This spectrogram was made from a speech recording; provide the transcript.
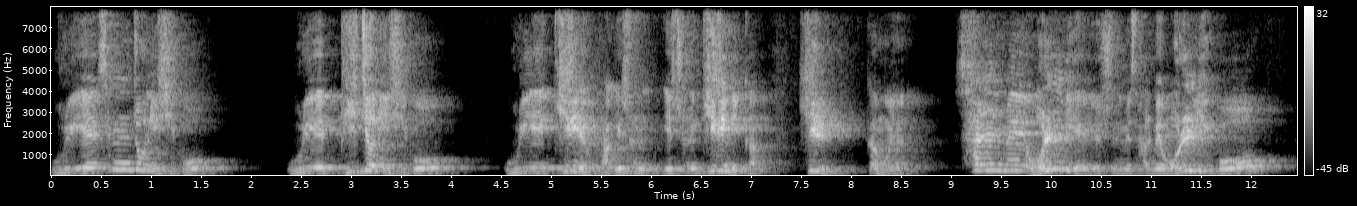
우리의 생존이시고, 우리의 비전이시고, 우리의 길이에요. 예수는, 예수는 길이니까. 길. 그러니까 뭐냐. 삶의 원리예요. 예수님의 삶의 원리고,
